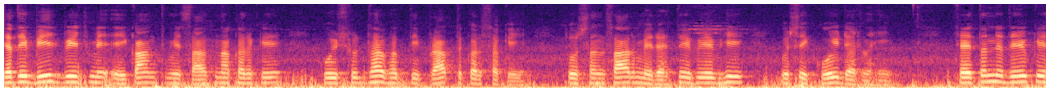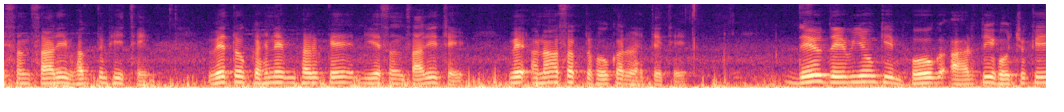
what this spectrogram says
यदि बीच बीच में एकांत में साधना करके कोई शुद्धा भक्ति प्राप्त कर सके तो संसार में रहते हुए भी उसे कोई डर नहीं। चैतन्य देव के संसारी भक्त भी थे। वे तो कहने भर के लिए संसारी थे, वे अनासक्त होकर रहते थे। देव देवियों की भोग आरती हो चुकी,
